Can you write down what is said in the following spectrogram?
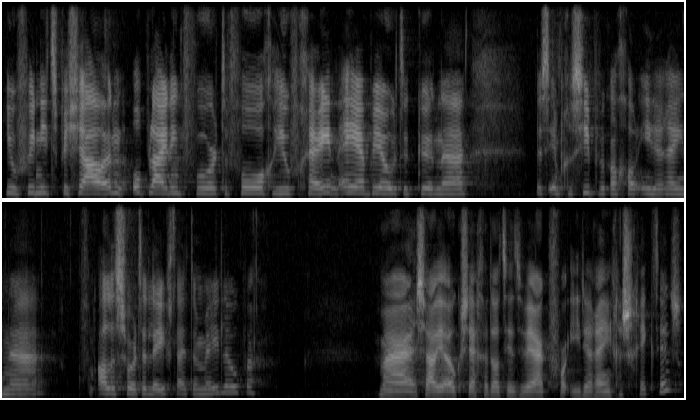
Je hoeft hier niet speciaal een opleiding voor te volgen. Je hoeft geen EHBO te kunnen. Dus in principe kan gewoon iedereen uh, van alle soorten leeftijden meelopen. Maar zou je ook zeggen dat dit werk voor iedereen geschikt is?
